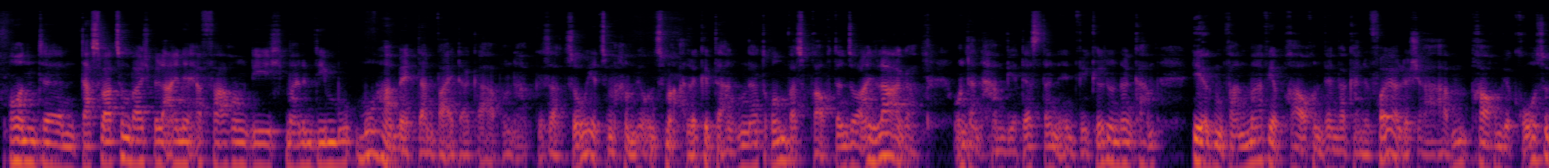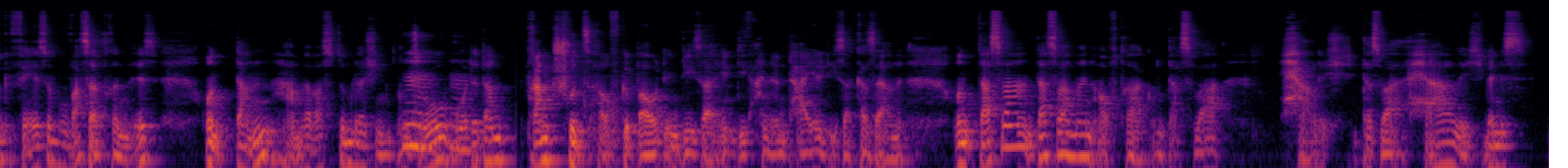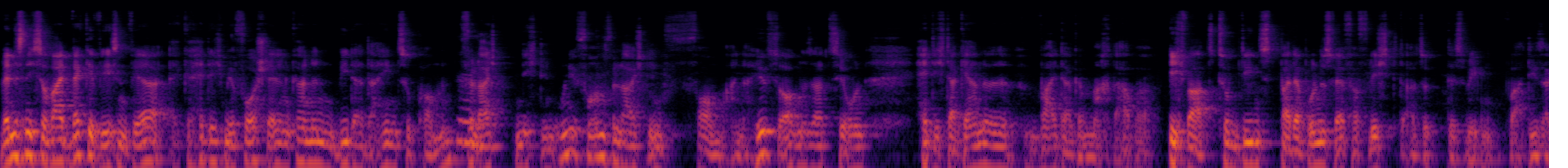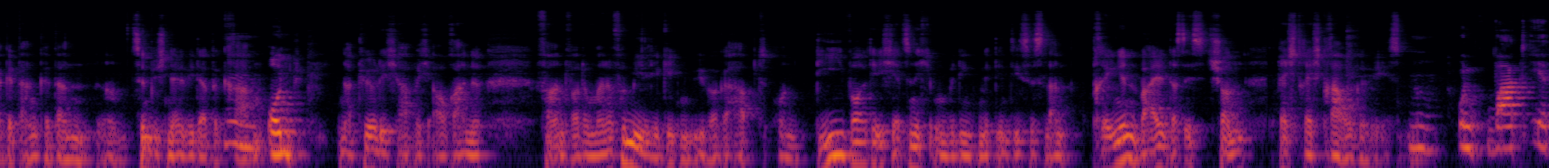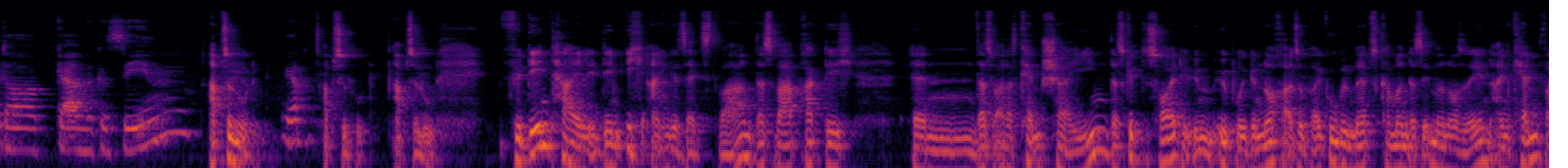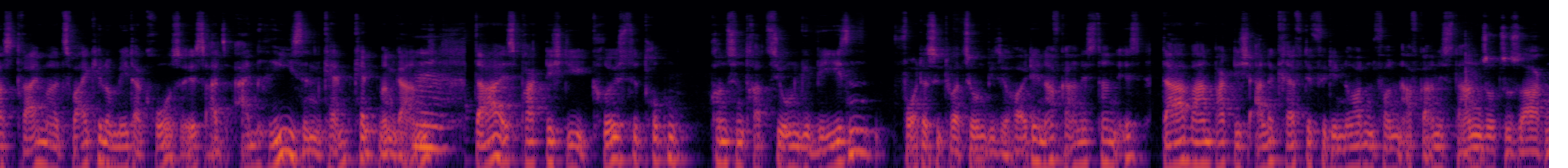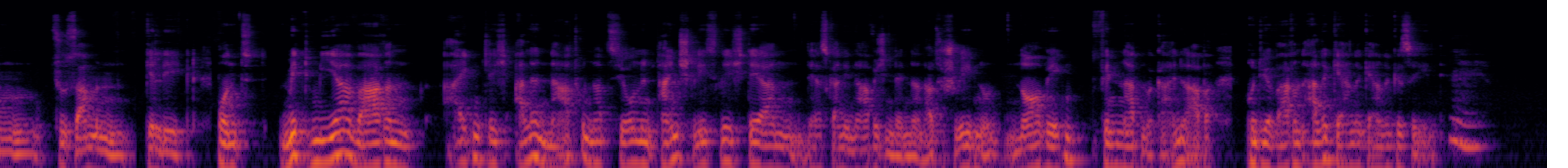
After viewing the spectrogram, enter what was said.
Und ähm, das war zum Beispiel eine Erfahrung, die ich meinem die Mohammed dann weitergab und habe gesagt, so, jetzt machen wir uns mal alle Gedanken darum, was braucht denn so ein Lager? Und dann haben wir das dann entwickelt und dann kam irgendwann mal, wir brauchen, wenn wir keine Feuerlöcher haben, brauchen wir große Gefäße, wo Wasser drin ist. Und dann haben wir was zum Löschen. Und so mhm. wurde dann Brandschutz aufgebaut in dieser, in die, einen Teil dieser Kaserne. Und das war, das war mein Auftrag. Und das war, herrlich. Das war herrlich. Wenn es, wenn es nicht so weit weg gewesen wäre, hätte ich mir vorstellen können, wieder dahin zu kommen. Mhm. Vielleicht nicht in Uniform, vielleicht in Form einer Hilfsorganisation. Hätte ich da gerne weitergemacht, aber ich war zum Dienst bei der Bundeswehr verpflichtet, also deswegen war dieser Gedanke dann äh, ziemlich schnell wieder begraben. Mhm. Und natürlich habe ich auch eine Verantwortung meiner Familie gegenüber gehabt. Und die wollte ich jetzt nicht unbedingt mit in dieses Land bringen, weil das ist schon recht, recht rau gewesen. Hm. Und wart ihr da gerne gesehen? Absolut. Ja. Absolut. Absolut. Für den Teil, in dem ich eingesetzt war, das war praktisch das war das Camp Shahin. Das gibt es heute im Übrigen noch. Also bei Google Maps kann man das immer noch sehen. Ein Camp, was dreimal zwei Kilometer groß ist, also ein Riesencamp, kennt man gar nicht. Mhm. Da ist praktisch die größte Truppenkonzentration gewesen vor der Situation, wie sie heute in Afghanistan ist. Da waren praktisch alle Kräfte für den Norden von Afghanistan sozusagen zusammengelegt. Und mit mir waren eigentlich alle NATO-Nationen einschließlich der, der skandinavischen Ländern, also Schweden und Norwegen. Finnen hatten wir keine, aber und wir waren alle gerne, gerne gesehen. Mhm.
